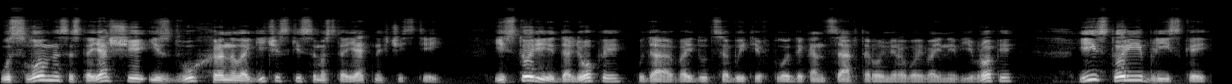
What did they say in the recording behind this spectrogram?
условно состоящее из двух хронологически самостоятельных частей. Истории далекой, куда войдут события вплоть до конца Второй мировой войны в Европе, и истории близкой,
